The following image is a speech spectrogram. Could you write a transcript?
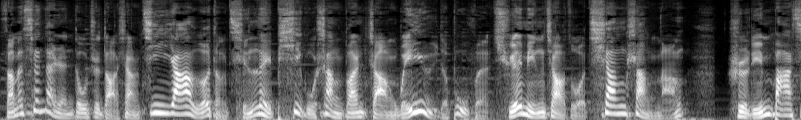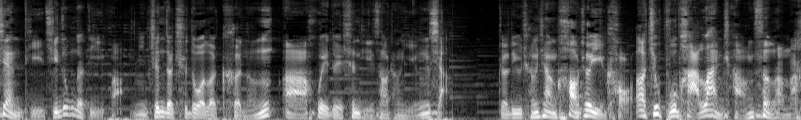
咱们现代人都知道，像鸡、鸭、鹅等禽类屁股上端长尾羽的部分，学名叫做腔上囊，是淋巴腺体集中的地方。你真的吃多了，可能啊会对身体造成影响。这吕丞相好这一口啊，就不怕烂肠子了吗？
